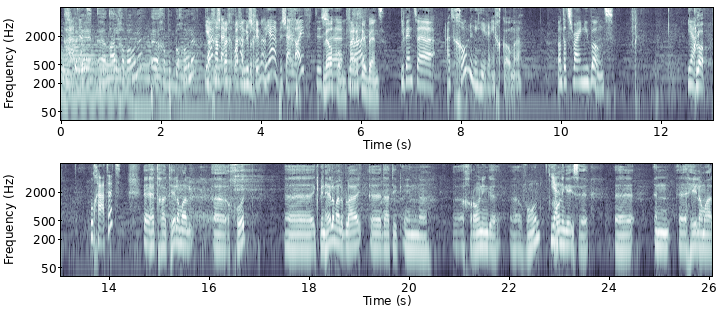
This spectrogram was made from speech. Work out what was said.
Hoe gaat het? we eh, al gewonnen, eh, begonnen? ja gaan- wij gaan nu beginnen. Ja, we zijn live. Dus, Welkom, eh, fijn dat je er bent. Je bent uh, uit Groningen hierheen gekomen. Want dat is waar je nu woont. Ja. Klopt. Hoe gaat het? Uh, het gaat helemaal uh, goed. ik ben helemaal blij dat ik in Groningen woon. Ja. Groningen is een helemaal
